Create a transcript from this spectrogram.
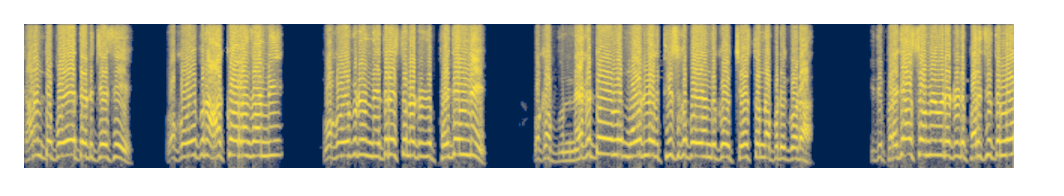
కరెంటు పోయేటట్టు చేసి ఒకవైపున ఆక్వా రంగాన్ని ఒకవైపున నిద్రిస్తున్నటువంటి ప్రజల్ని ఒక నెగటివ్ మోడ్లోకి తీసుకుపోయేందుకు చేస్తున్నప్పటికి కూడా ఇది ప్రజాస్వామ్యమైనటువంటి పరిస్థితుల్లో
